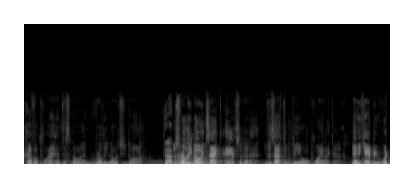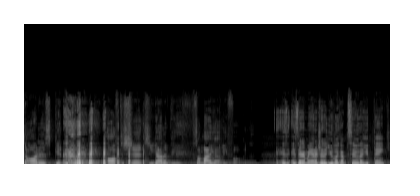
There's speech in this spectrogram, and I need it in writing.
have a plan and just know and really know what you're doing. 'Cause I- There's really no exact answer to that. You just have to be on point, I guess. Yeah, you can't be with the artist getting lit and off the shit. You got to be somebody got to be focused. is is there a manager that you look up to that you think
